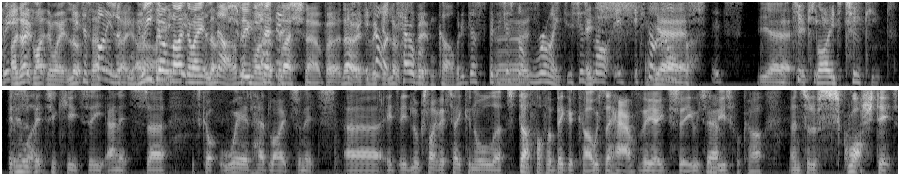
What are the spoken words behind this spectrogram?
I don't like the way it looks. It's a funny I have to looking car. We don't like the way it looks. no, I've seen one in said the flesh now, but no, it's, I it's not it a terrible a looking car, but it just but it's just Uh, not it's- right. It's just it's- not. It's, it's not yes. Alfa. It's Yeah, It's too it's cute. like it's too cute. It in is a bit too cutesy, and it's uh, it's got weird headlights, and it's uh, it, it looks like they've taken all the stuff off a bigger car, which they have, the 8C, which is Yeah. a beautiful car, and sort of squashed it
